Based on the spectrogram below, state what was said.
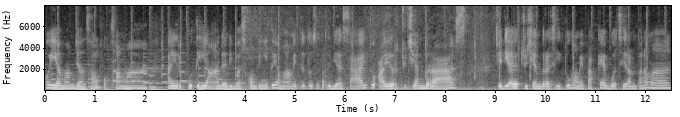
Oh iya mam, jangan salfok sama air putih yang ada di baskom pink itu ya mam, itu tuh seperti biasa, itu air cucian beras. Jadi air cucian beras itu mami pakai buat siram tanaman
